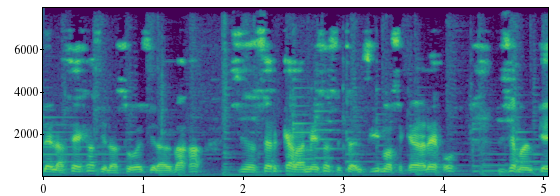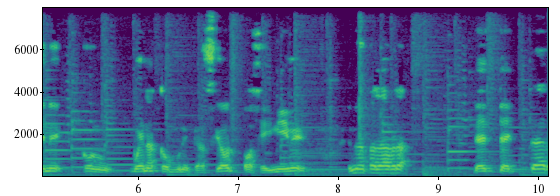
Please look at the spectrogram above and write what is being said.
de las cejas, y las sube, y las baja, si se acerca a la mesa, si está encima o se queda lejos, si se mantiene con buena comunicación o se inhibe. En una palabra, detectar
